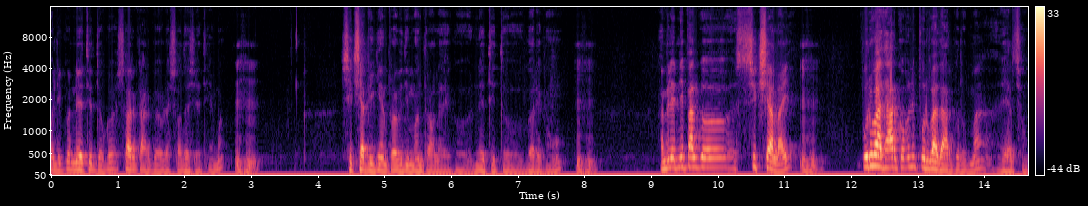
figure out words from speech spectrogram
ओलीको नेतृत्वको सरकारको एउटा सदस्य थिएँ म। शिक्षा विज्ञान प्रविधि मन्त्रालयको नेतृत्व गरेको हुँ। हामीले नेपालको शिक्षालाई पूर्वाधारको पनि पूर्वाधारको रूपमा हेर्छौँ।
